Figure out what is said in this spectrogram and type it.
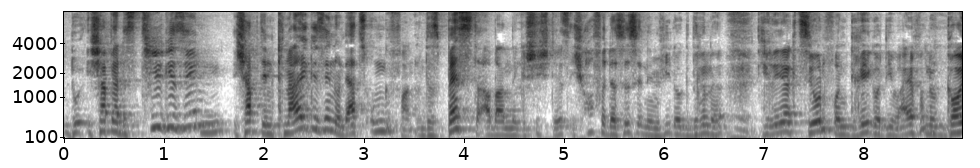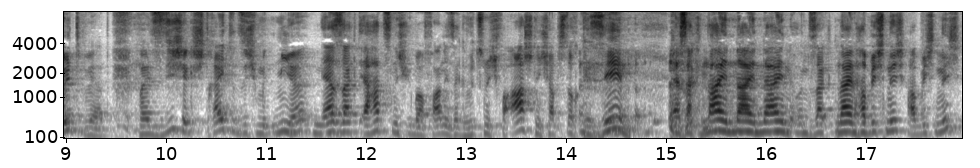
du, ich habe ja das Ziel gesehen, ich habe den Knall gesehen und er hat es umgefahren. Und das Beste aber an der Geschichte ist, ich hoffe, das ist in dem Video drin, die Reaktion von Gregor, die war einfach nur Gold wert. Weil Zizek streitet sich mit mir, er sagt, er hat es nicht überfahren. Ich sage, willst du mich verarschen? Ich habe es doch gesehen. er sagt, nein, nein, nein. Und sagt, nein, habe ich nicht, habe ich nicht.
